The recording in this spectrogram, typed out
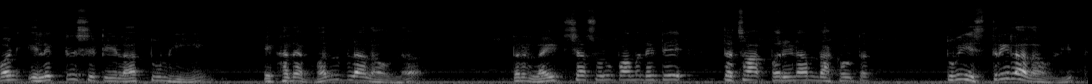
पण इलेक्ट्रिसिटीला तुम्ही एखाद्या बल्बला लावलं तर लाईटच्या स्वरूपामध्ये ते त्याचा परिणाम दाखवतात. तुम्ही इस्त्रीला लावलीत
